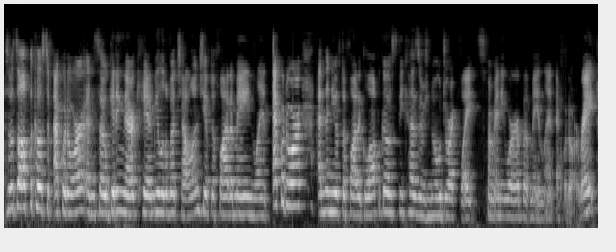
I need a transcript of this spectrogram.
So it's off the coast of Ecuador, and so getting there can be a little bit challenged. You have to fly to mainland Ecuador, and then you have to fly to Galapagos because there's no direct flights from anywhere but mainland Ecuador, right?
